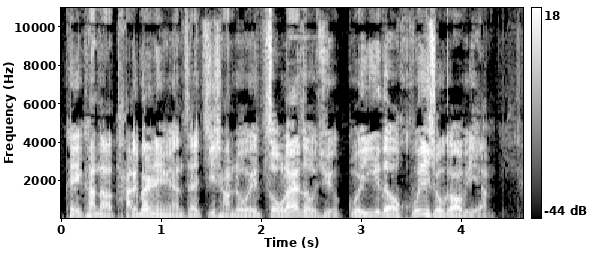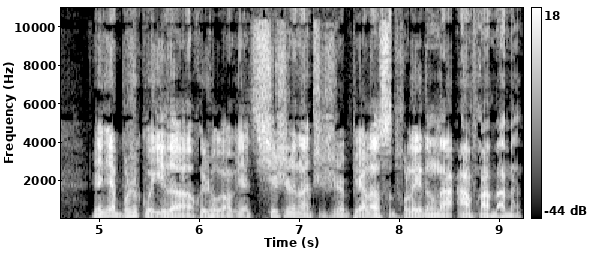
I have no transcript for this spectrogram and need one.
可以看到塔利班人员在机场周围走来走去，诡异的挥手告别。人家不是诡异的挥手告别，其实呢，只是别了斯图雷登的阿富汗版本。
